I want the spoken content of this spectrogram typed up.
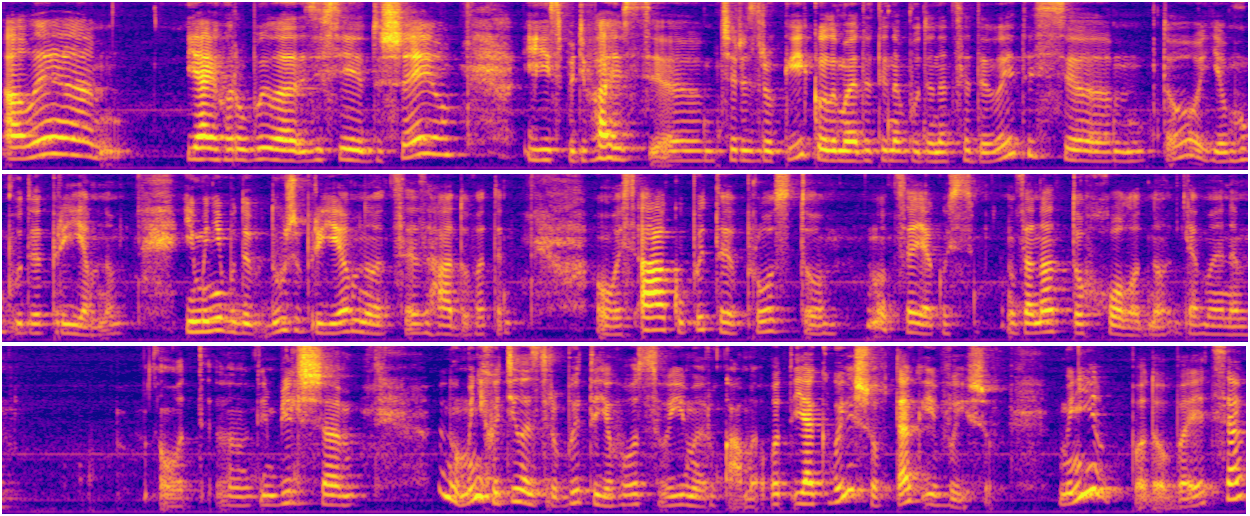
але я його робила зі всією душею і сподіваюся, через роки, коли моя дитина буде на це дивитись, е, то йому буде приємно. І мені буде дуже приємно це згадувати. Ось, а купити просто ну, це якось занадто холодно для мене. От, е, тим більше, ну, мені хотілося зробити його своїми руками. От як вийшов, так і вийшов. Мені подобається.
